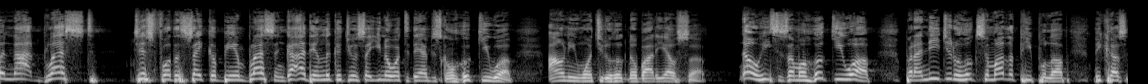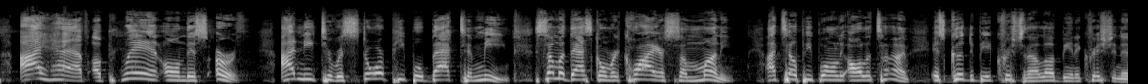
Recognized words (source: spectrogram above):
are not blessed just for the sake of being blessed. And God didn't look at you and say, you know what, today I'm just going to hook you up. I don't even want you to hook nobody else up. No, he says, I'm going to hook you up, but I need you to hook some other people up because I have a plan on this earth. I need to restore people back to me. Some of that's going to require some money. I tell people only all the time, it's good to be a Christian. I love being a Christian,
